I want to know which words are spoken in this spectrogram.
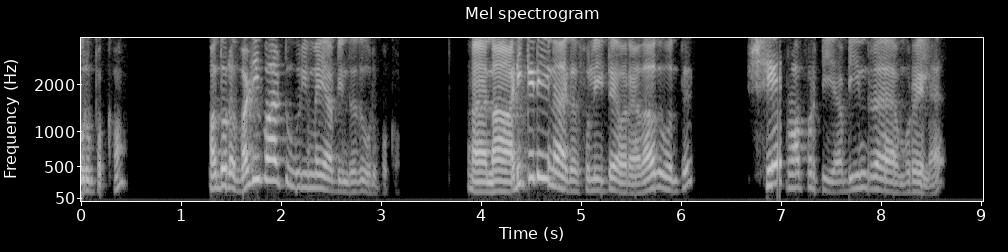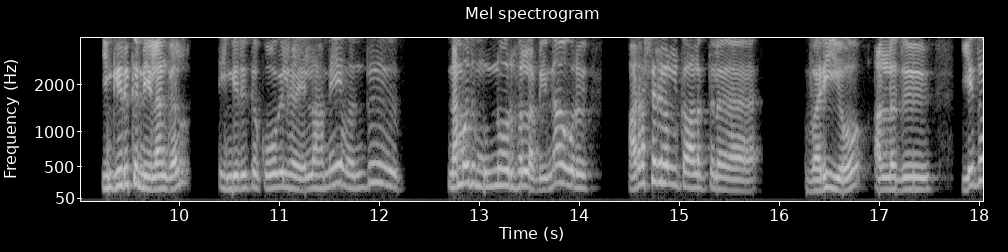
ஒரு பக்கம். அதோட வழிபாட்டு உரிமை அப்படின்றது ஒரு பக்கம். நான் அடிக்கடி நான் இதை சொல்லிட்டே வரேன். அதாவது வந்து ஷேர் ப்ராப்பர்ட்டி அப்படின்ற முறையில இங்க இருக்க நிலங்கள் இங்க இருக்க கோவில்கள் எல்லாமே வந்து நமது முன்னோர்கள் அப்படின்னா ஒரு அரசர்கள் காலத்துல வரியோ அல்லது ஏதோ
